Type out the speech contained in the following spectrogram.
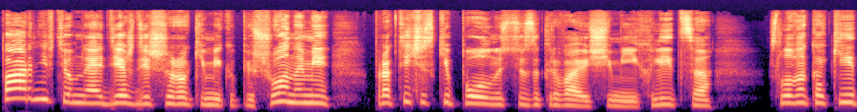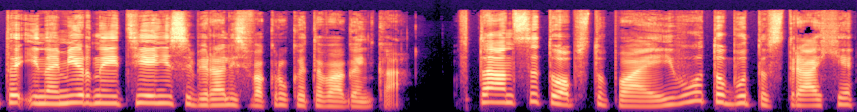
Парни в темной одежде с широкими капюшонами, практически полностью закрывающими их лица, словно какие-то иномирные тени собирались вокруг этого огонька в танце, то обступая его, то будто в страхе,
